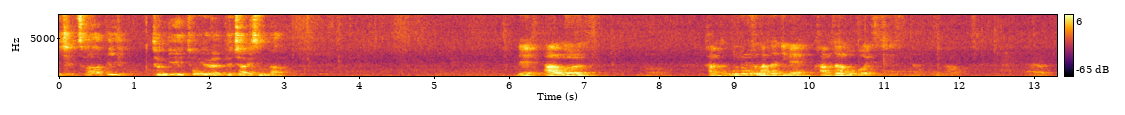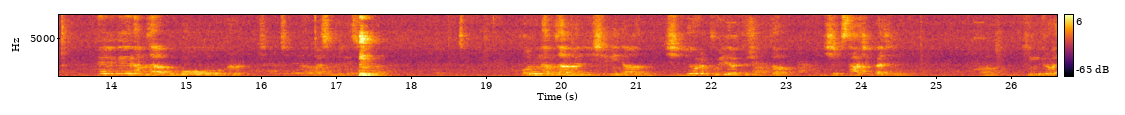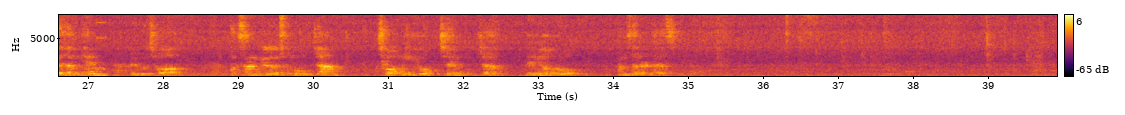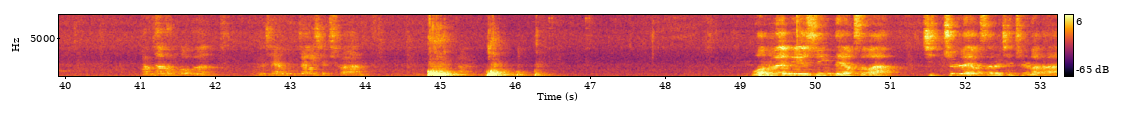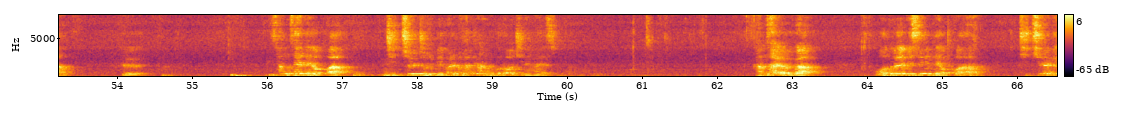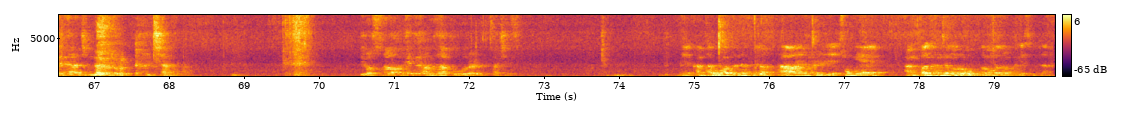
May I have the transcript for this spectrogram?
제14기 정기 총회를 개최하겠습니다. 네, 다음은 어, 감, 오종수 감사님의 감사 보고가 있으시겠습니다. 어, 회계 감사 보고를 어, 말씀드리겠습니다. 본 감사는 22년 12월 9일 12시부터 14시까지 어, 김규로 회장님 그리고 저 박상규 총무국장 정희옥 재무국장 4명으로 감사를 하였습니다. 감사 방법은 그 재무국장이 제출한 원후회비 수입 내역서와 지출 내역서를 제출받아 그 상세 내역과 지출 준비를 확인하는 것으로 진행하였습니다. 감사 결과 원후회비 수입 내역과 지출액에 대한 증명이 일치합니다. 이로써 회계 감사 보고를 마치겠습니다. 네, 감사 보고가 끝났고요. 다음은 이제 총회 안건 상정으로 넘어가도록 하겠습니다. 어,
